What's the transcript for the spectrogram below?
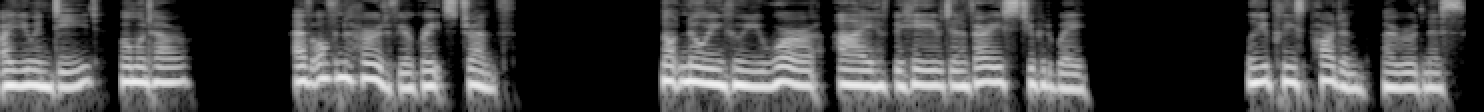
Are you indeed Momotaro? I have often heard of your great strength. Not knowing who you were, I have behaved in a very stupid way. Will you please pardon my rudeness?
